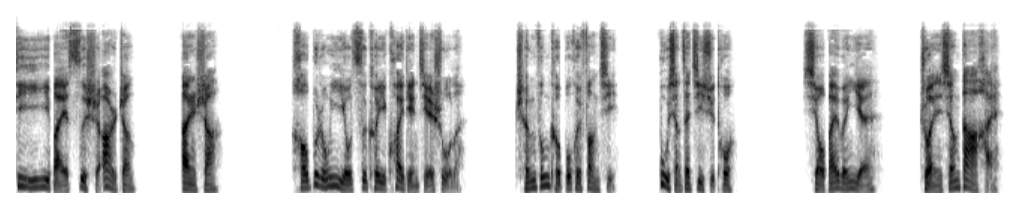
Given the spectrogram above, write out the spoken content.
第一百四十二章暗杀。好不容易有次可以快点结束了，陈峰可不会放弃，不想再继续拖。小白闻言，转向大海，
